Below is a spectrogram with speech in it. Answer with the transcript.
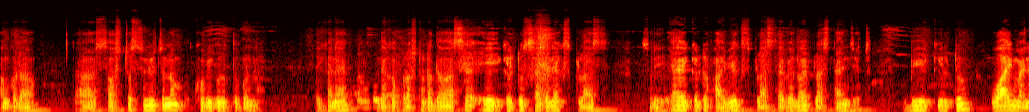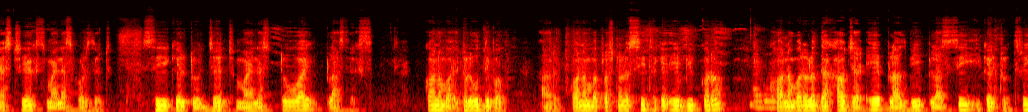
অঙ্কটা ষষ্ঠ শ্রেণির জন্য খুবই গুরুত্বপূর্ণ। এখানে দেখো প্রশ্নটা দেওয়া আছে A equal to seven X plus sorry A equal to five X plus seven Y plus nine Z B equal to Y minus three X minus four Z C equal to Z minus two Y plus X ক নম্বর এটা হলো উদ্দীপক। আর ক নম্বর প্রশ্ন হলো সি থেকে এ বিক করো। খ নম্বর হলো দেখাও যে A plus B plus C equal to three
